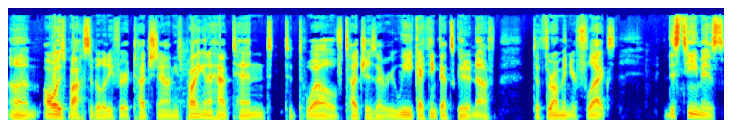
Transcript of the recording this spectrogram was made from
Um, always possibility for a touchdown. He's probably going to have 10 to 12 touches every week. I think that's good enough to throw him in your flex. This team is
